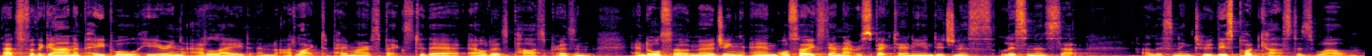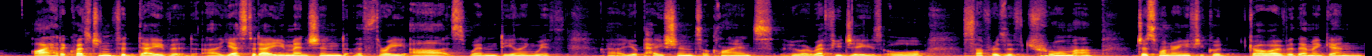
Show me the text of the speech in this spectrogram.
that's for the Kaurna people here in Adelaide, and I'd like to pay my respects to their elders, past, present, and also emerging, and also extend that respect to any Indigenous listeners that are listening to this podcast as well. I had a question for David. Uh, yesterday, you mentioned the three R's when dealing with uh, your patients or clients who are refugees or sufferers of trauma. Just wondering if you could go over them again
